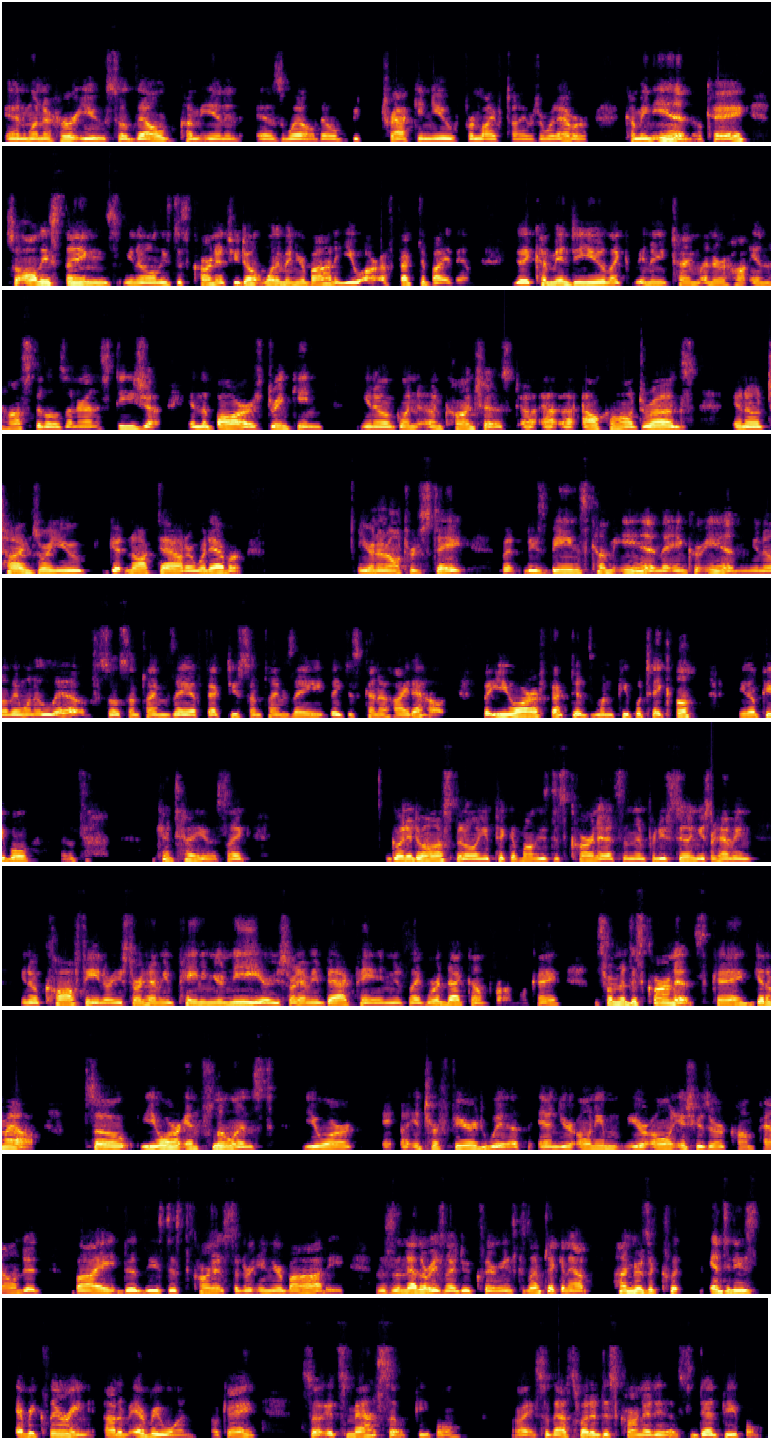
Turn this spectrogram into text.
and want to hurt you. So they'll come in as well. They'll be tracking you for lifetimes or whatever coming in. Okay. So all these things, you know, all these discarnates, you don't want them in your body. You are affected by them. They come into you like any time under in hospitals, under anesthesia, in the bars, drinking, you know, going unconscious, uh, uh, alcohol, drugs, you know, times where you get knocked out or whatever. You're in an altered state. But these beings come in, they anchor in, you know, they want to live. So sometimes they affect you, sometimes they, they just kind of hide out. But you are affected when people take on, you know, people, I can't tell you, it's like going into a hospital, and you pick up on these discarnates, and then pretty soon you start having you know, coughing or you start having pain in your knee or you start having back pain. It's like, where'd that come from? Okay. It's from the discarnates. Okay. Get them out. So you're influenced, you are uh, interfered with and your own, your own issues are compounded by the, these discarnates that are in your body. And this is another reason I do clearings because I'm taking out hundreds of entities every clearing out of everyone. Okay. So it's massive, people. All right, so that's what a discarnate is dead people.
